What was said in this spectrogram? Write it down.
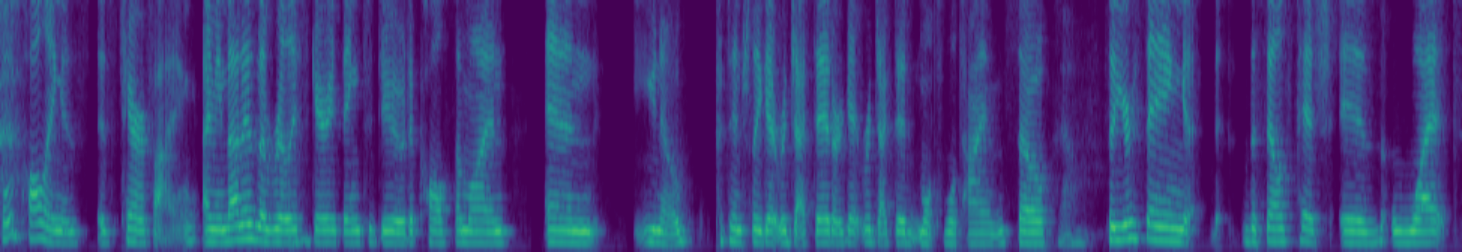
cold calling is is terrifying. I mean, that is a really scary thing to do to call someone and you know potentially get rejected or get rejected multiple times. So yeah. so you're saying the sales pitch is what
